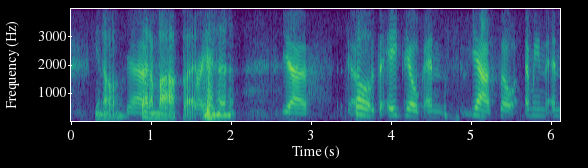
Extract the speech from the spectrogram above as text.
you know, set them up. But right. yes, yes. So- with the egg yolk and yeah, so I mean, and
